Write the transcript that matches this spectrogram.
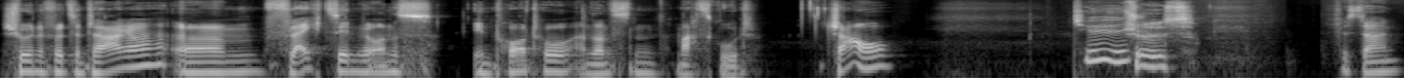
schöne 14 Tage. Ähm, vielleicht sehen wir uns in Porto. Ansonsten macht's gut. Ciao. Tschüss. Tschüss. Bis dann.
